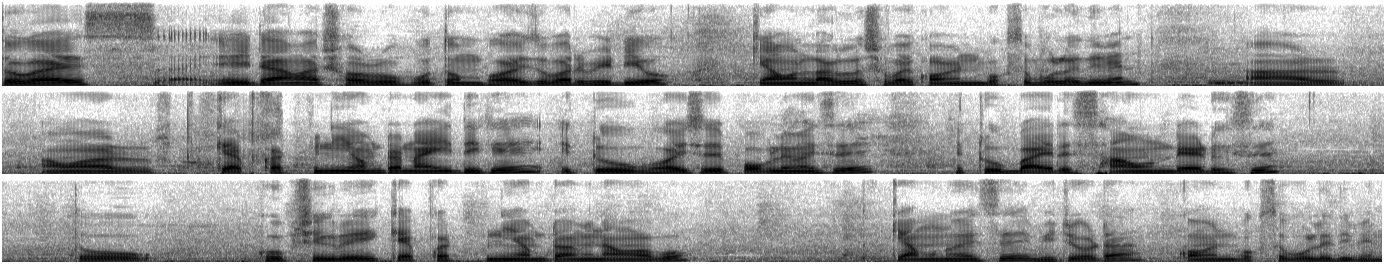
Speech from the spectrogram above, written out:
তো গাইস এইটা আমার সর্বপ্রথম ভয়েস ওভার ভিডিও কেমন লাগল সবাই কমেন্ট বক্সে বলে দিবেন। আর আমার ক্যাপকাট প্রিমিয়ামটা নাই দেখে একটু ভয়েসে প্রবলেম আছে একটু বাইরে সাউন্ড অ্যাড হয়েছে। তো খুব শীঘ্রই ক্যাপকাট প্রিমিয়ামটা আমি নামাবো। কেমন হয়েছে ভিডিওটা কমেন্ট বক্সে বলে দিবেন।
